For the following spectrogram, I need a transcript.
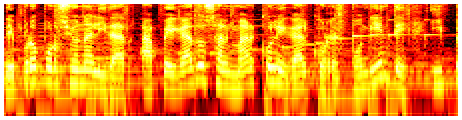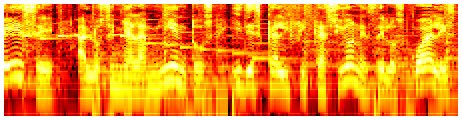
de proporcionalidad apegados al marco legal correspondiente y pese a los señalamientos y descalificaciones de los cuales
